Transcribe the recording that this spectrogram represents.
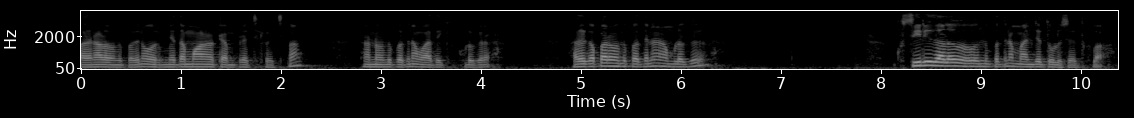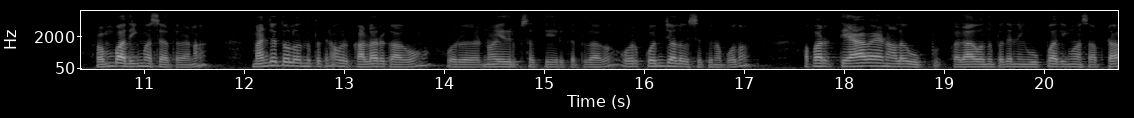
அதனால் வந்து பார்த்திங்கன்னா ஒரு மிதமான டெம்ப்ரேச்சர் வச்சு தான் நான் வந்து பார்த்திங்கன்னா வதக்கி கொடுக்குறேன். அதுக்கப்புறம் வந்து பார்த்திங்கன்னா நம்மளுக்கு சிறிதளவு வந்து பார்த்திங்கன்னா மஞ்சத்தூள் சேர்த்துக்கலாம். ரொம்ப அதிகமாக சேர்த்த வேணாம். மஞ்சத்தூள் வந்து பார்த்திங்கன்னா ஒரு கலருக்காகவும் ஒரு நோய் எதிர்ப்பு சக்தி இருக்கிறதுக்காகவும் ஒரு கொஞ்சம் அளவு சேர்த்துனா போதும். அப்புறம் தேவையான அளவு உப்பு. அதாவது வந்து பார்த்திங்கன்னா நீங்கள் உப்பு அதிகமாக சாப்பிட்டா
